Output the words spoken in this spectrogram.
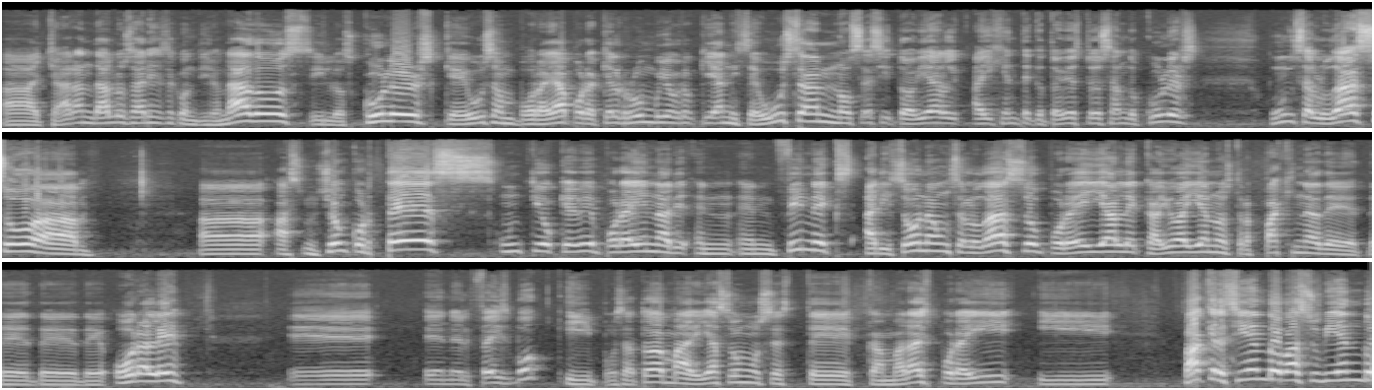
A echar a andar los aires acondicionados y los coolers que usan por allá, por aquel rumbo, yo creo que ya ni se usan. No sé si todavía hay gente que todavía está usando coolers. Un saludazo a, Asunción Cortés, un tío que vive por ahí en, Phoenix, Arizona. Un saludazo. Por ahí ya le cayó ahí a nuestra página de, de, Órale. Eh, en el Facebook. Y pues a toda madre, ya somos este camaradas por ahí. Y va creciendo, va subiendo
